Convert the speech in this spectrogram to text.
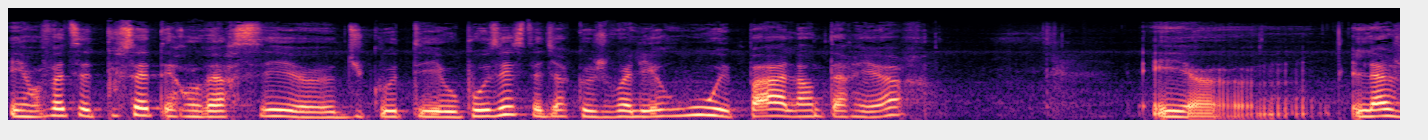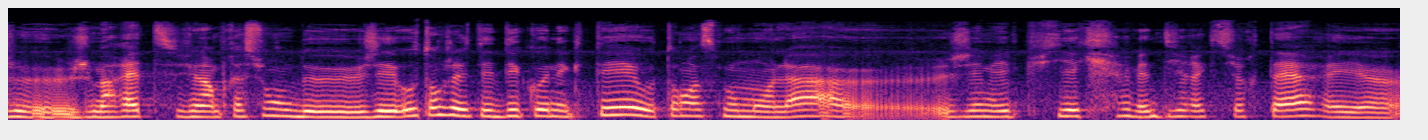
Et en fait, cette poussette est renversée du côté opposé, c'est-à-dire que je vois les roues et pas à l'intérieur. Et là, je, m'arrête. J'ai l'impression de. j'ai- Autant été déconnectée, autant à ce moment-là, euh, j'ai mes pieds qui reviennent direct sur terre. Et, euh,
